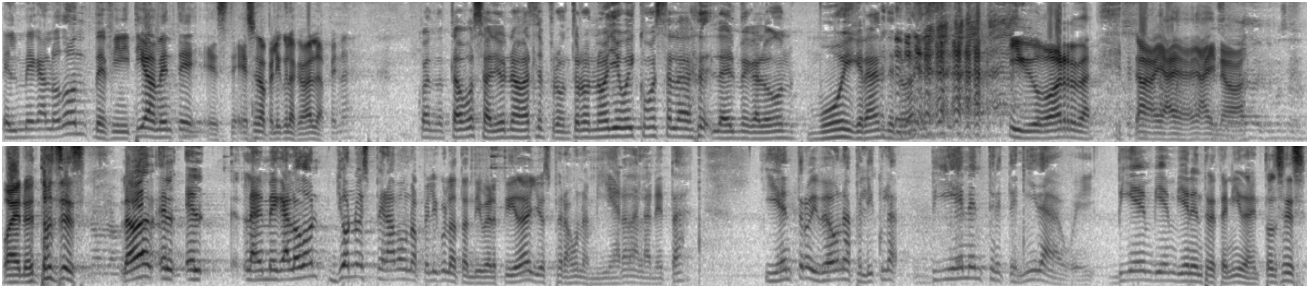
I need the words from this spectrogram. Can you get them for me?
el Megalodón definitivamente este, es una película que vale la pena. Cuando Tavo salió, nada más le preguntaron, oye, güey, ¿cómo está la, la del megalodón? Muy grande, ¿no? y gorda. No, ay, ay, no. Bueno, entonces, la verdad, el- la de Megalodón, yo no esperaba una película tan divertida, yo esperaba una mierda, la neta. Y entro y veo una película bien entretenida, güey. Bien, bien, bien entretenida. Entonces,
